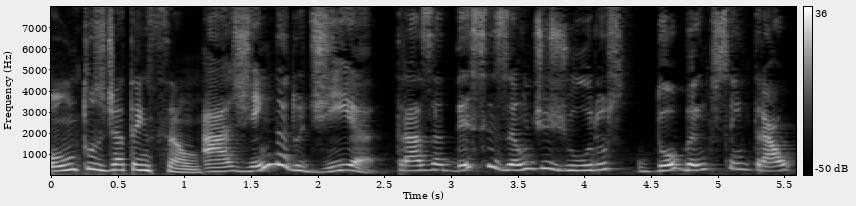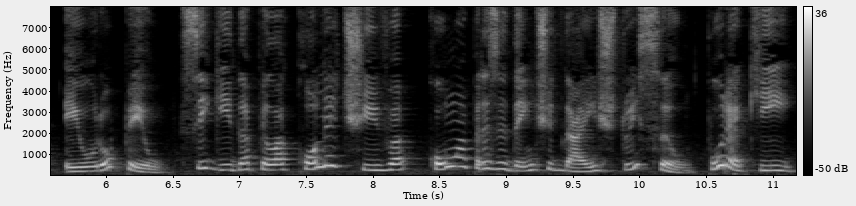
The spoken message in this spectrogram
pontos de atenção. A agenda do dia traz a decisão de juros do Banco Central Europeu, seguida pela coletiva com a presidente da instituição. Por aqui,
